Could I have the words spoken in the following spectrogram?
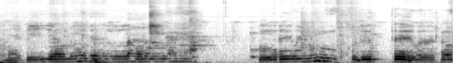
மனைவியமிதெல்லாம் இறைவன் கொடுத்தவரோ.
